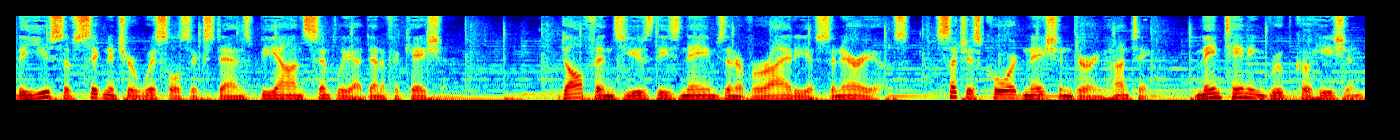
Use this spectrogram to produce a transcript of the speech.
The use of signature whistles extends beyond simply identification. Dolphins use these names in a variety of scenarios, such as coordination during hunting, maintaining group cohesion,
